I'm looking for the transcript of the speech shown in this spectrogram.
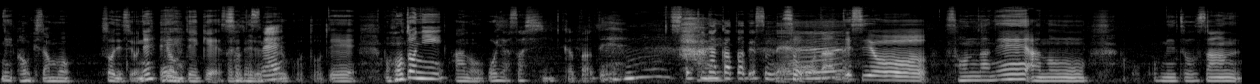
ね、青木さんもそうですよね、ええ業務提携されてる、ということで本当にあのお優しい方で。うん素敵な方ですね。そうなんですよ。そんなね、あのおめぞうさん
